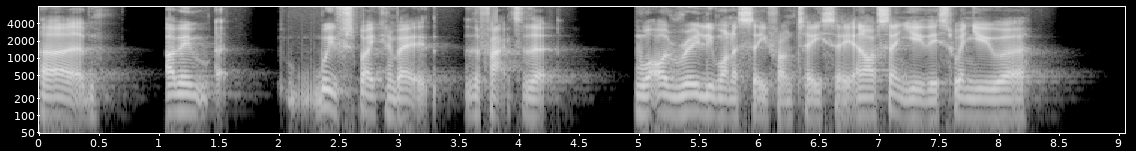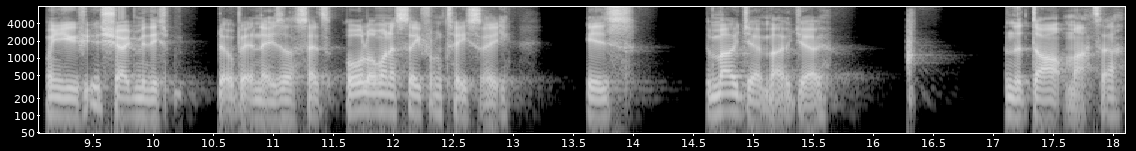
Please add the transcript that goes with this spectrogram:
Um, I mean, we've spoken about the fact that what I really want to see from TC, and I sent you this when you uh, when you showed me this little bit of news. I said all I want to see from TC is the Mojo Mojo and the Dark Matter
